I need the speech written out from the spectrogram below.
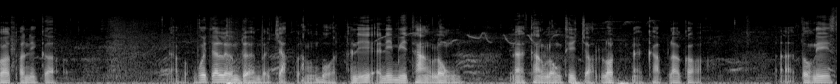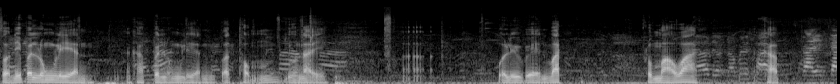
ก็ตอนนี้ก็นะผมก็จะเริ่มเดินไปจากหลังโบสถ์อันนี้อันนี้มีทางลงนะทางลงที่จอดรถนะครับ แล้วก็เอ่อตรงนี้ส่วนนี้เป็นโรงเรียนนะครับเป็นโรงเรียนประถมอยู่ในเอ่อบริเวณวัดพรหมาวาสครับไกลไกล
